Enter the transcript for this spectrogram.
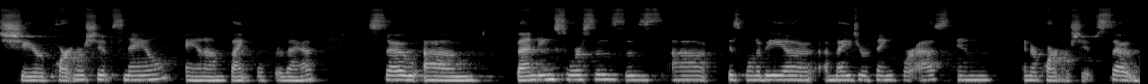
share partnerships now, and I'm thankful for that. So um, funding sources is uh, is going to be a, a, major thing for us in in our partnerships. So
